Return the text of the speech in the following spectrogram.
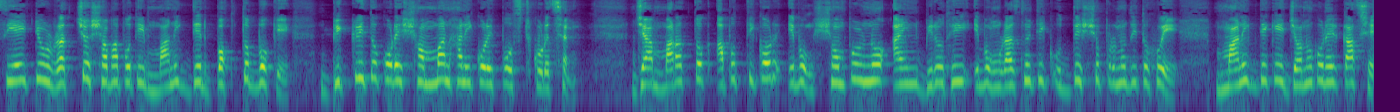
সিআইটিউর রাজ্য সভাপতি মানিকদের বক্তব্যকে বিকৃত করে সম্মানহানি করে পোস্ট করেছেন, যা মারাত্মক আপত্তিকর এবং সম্পূর্ণ আইন বিরোধী এবং রাজনৈতিক উদ্দেশ্য প্রণোদিত হয়ে মানিকদেকে জনগণের কাছে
